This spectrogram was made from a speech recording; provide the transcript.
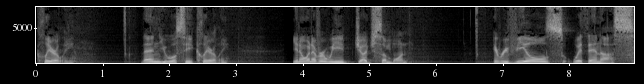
clearly. Then you will see clearly. You know, whenever we judge someone, it reveals within us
